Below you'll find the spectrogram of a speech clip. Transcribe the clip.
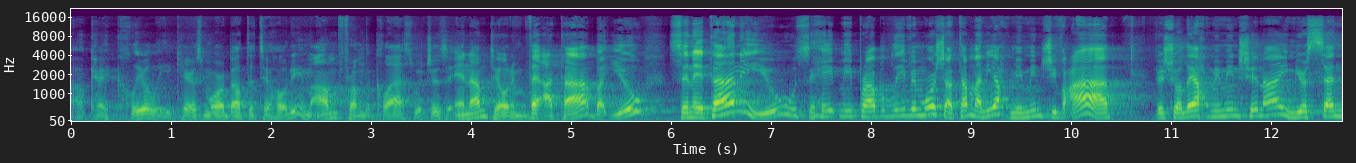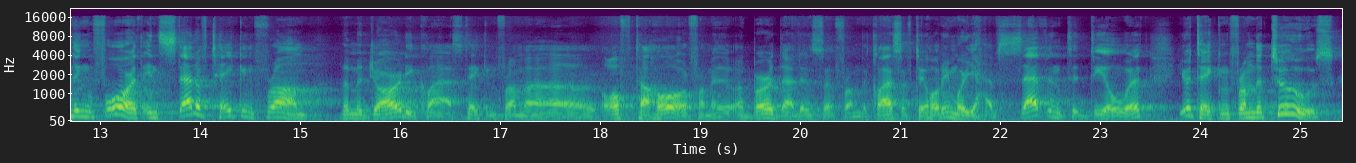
Okay, clearly he cares more about the tehorim. I'm from the class which is enam tehorim ve'ata, but you Sinetani, you hate me probably even more. Shata maniach mimin shiv'a v'sholech mimin shenaim. You're sending forth instead of taking from the majority class, taking from a off tahor, from a, a, bird that is uh, from the class of tehorim, where you have seven to deal with, you're taking from the twos.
